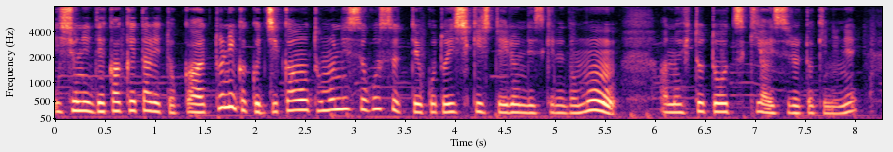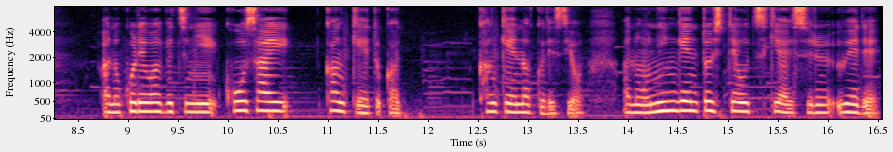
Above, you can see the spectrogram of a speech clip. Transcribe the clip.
一緒に出かけたりとかとにかく時間を共に過ごすっていうことを意識しているんですけれどもあの人とお付き合いする時にねあのこれは別に交際関係とか関係なくですよ。あの人間としてお付き合いする上で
